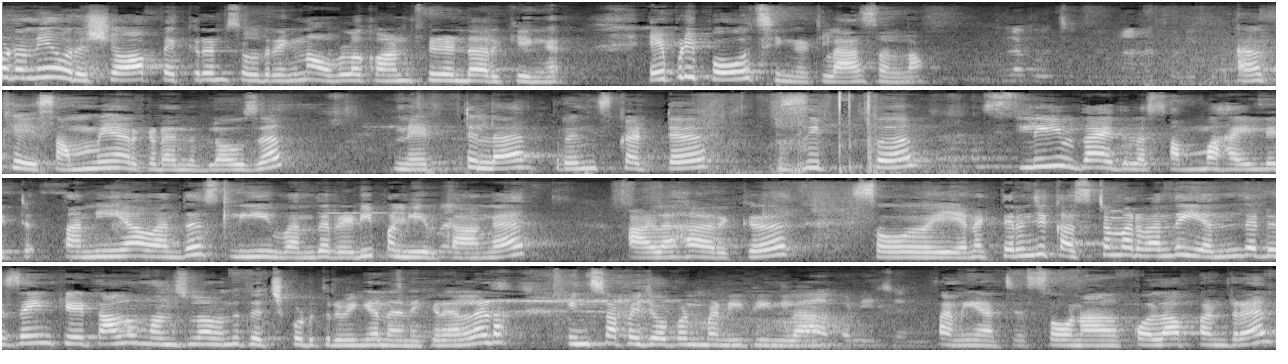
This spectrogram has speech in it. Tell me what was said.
உடனே ஒரு ஷாப் வைக்கிறேன்னு சொல்கிறீங்கன்னா அவ்வளோ கான்ஃபிடெண்ட்டாக இருக்கீங்க. எப்படி போச்சுங்க கிளாஸ் எல்லாம்? ஓகே செம்மையாக இருக்குடா இந்த ப்ளவுஸை நெட்டில் பிரின்ஸ் கட்டு ஜிப்பு ஸ்லீவ் தான் இதில் செம்ம ஹைலைட் தனியாக வந்து ஸ்லீவ் வந்து ரெடி பண்ணியிருக்காங்க. அழகாக இருக்குது ஸோ எனக்கு தெரிஞ்சு கஸ்டமர் வந்து எந்த டிசைன் கேட்டாலும் மஞ்சுளா வந்து தைச்சு கொடுத்துருவீங்கன்னு நினைக்கிறேன். இல்லைடா இன்ஸ்டா பேஜ் ஓப்பன் பண்ணிட்டீங்களா? பண்ணியாச்சு. ஸோ நான் கொலா பண்ணுறேன்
